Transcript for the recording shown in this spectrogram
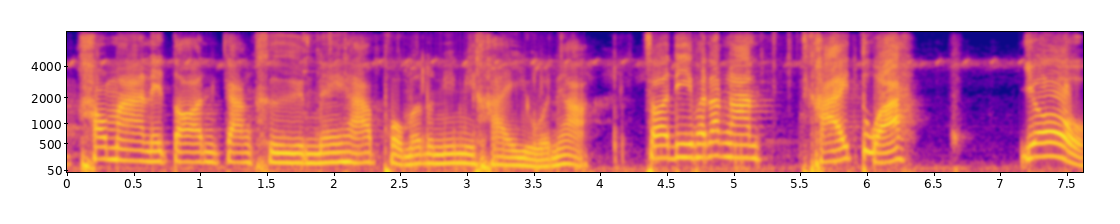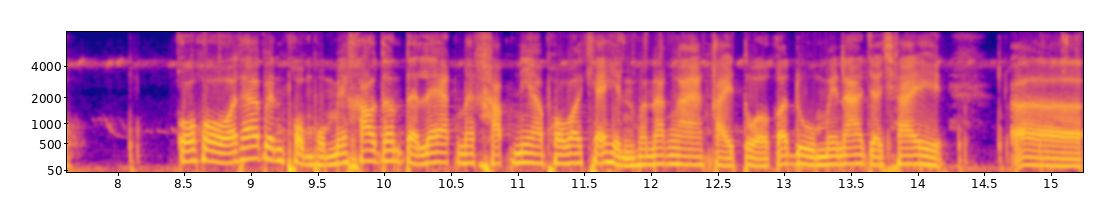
บเข้ามาในตอนกลางคืนนะครับ ผมแล้วตรงนี้มีใครอยู่เนี่ย สวัสดีพนักงานขายตั๋ว โย โอ้โห ถ้าเป็นผมผมไม่เข้าตั้งแต่แรกนะครับ เนี่ย เพราะว่าแค่เห็นพนักงานขายตั๋วก็ดูไม่น่าจะใช่ เอ่อ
